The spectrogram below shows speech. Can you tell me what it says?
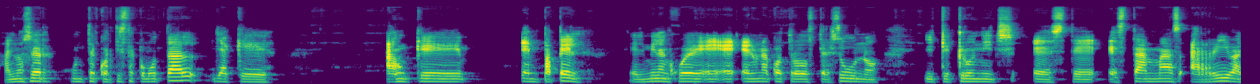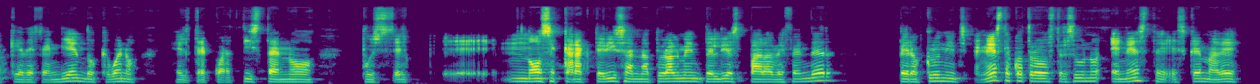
al no ser un trecuartista como tal, ya que aunque en papel el Milan juegue e, e, en una 4-2-3-1 y que Krunic este, está más arriba que defendiendo, que bueno, el trecuartista no, pues eh, no se caracteriza naturalmente el 10 para defender, pero Krunic en este 4-2-3-1, en este esquema de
